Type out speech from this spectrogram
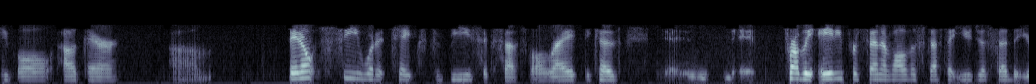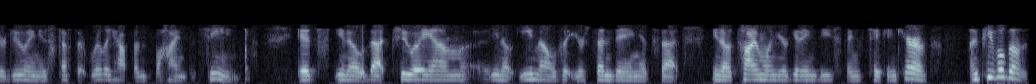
people out there um they don't see what it takes to be successful, right? Because it, probably 80% of all the stuff that you just said that you're doing is stuff that really happens behind the scenes. It's, you know, that 2 a.m., you know, emails that you're sending. It's that, you know, time when you're getting these things taken care of. And people don't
